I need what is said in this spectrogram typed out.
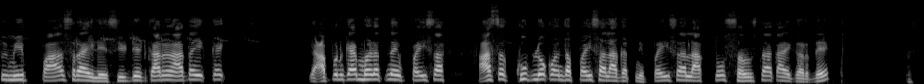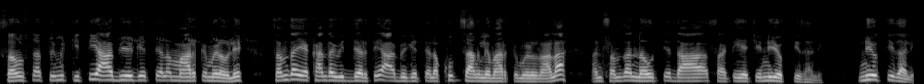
तुम्ही पास राहिले सीटेड कारण आता एक काय आपण काय म्हणत नाही पैसा असं खूप लोकांचा पैसा लागत नाही. पैसा लागतो संस्था काय करते? संस्था तुम्ही किती अभियोग्यतेला मार्क मिळवले? समजा एखादा विद्यार्थी अभियोग्यतेला खूप चांगले मार्क मिळून आला आणि समजा नऊ ते दहासाठी याची नियुक्ती झाली. नियुक्ती झाली.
